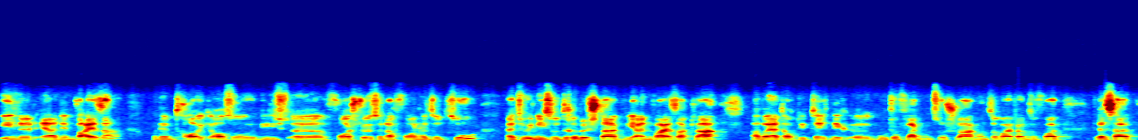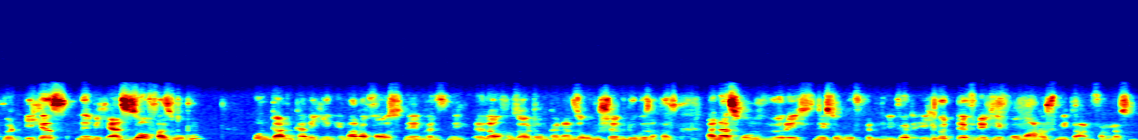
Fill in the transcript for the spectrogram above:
ähnelt er dem Weiser und dem traue ich auch so die äh, Vorstöße nach vorne so zu. Natürlich nicht so dribbelstark wie ein Weiser, klar, aber er hat auch die Technik, äh, gute Flanken zu schlagen und so weiter und so fort. Deshalb würde ich es nämlich erst so versuchen und dann kann ich ihn immer noch rausnehmen, wenn es nicht äh, laufen sollte und kann dann so umstellen, wie du gesagt hast. Andersrum würde ich es nicht so gut finden. Ich würde ich würd definitiv Romano Schmiede anfangen lassen.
